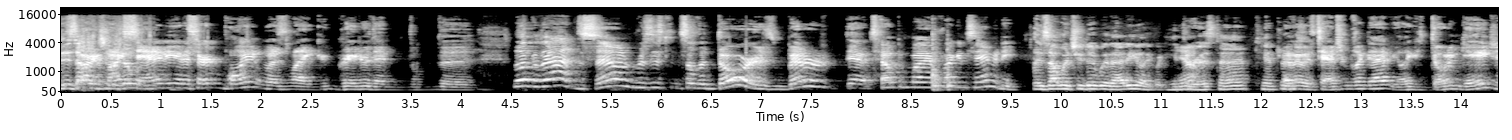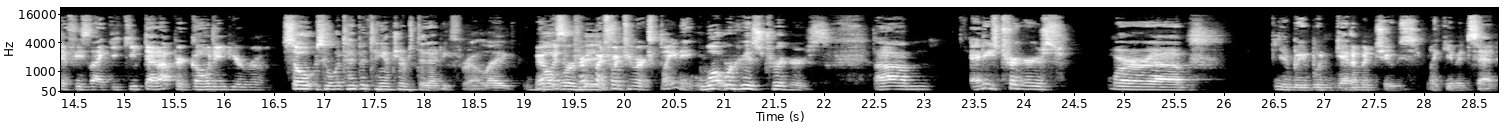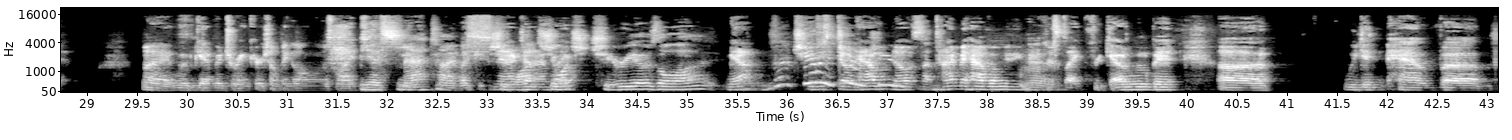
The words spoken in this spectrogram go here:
Does that- my sanity at a certain point was like greater than the, the look at that. The sound resistance of the door is better. It's helping my fucking sanity. Is that what you did with Eddie? Like when he Yeah. threw his ta- If tantrums? it was tantrums like that, you're like, don't engage. If he's like, you keep that up, you're going into your room. So, so what type of tantrums did Eddie throw? Like, It what was pretty his, much what you were explaining. what were his triggers? Um, Eddie's triggers were um, you know, we wouldn't get him a juice, like you had said. Uh, we would get him a drink or something along those lines. Yeah, snack time. Like Snack she wants, time, she like- wants Cheerios a lot. Yeah. No, You Cheerios, just don't Cheerios, have them. No, it's not time to have them. You Yeah. just like freak out a little bit. Uh, we didn't have um,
